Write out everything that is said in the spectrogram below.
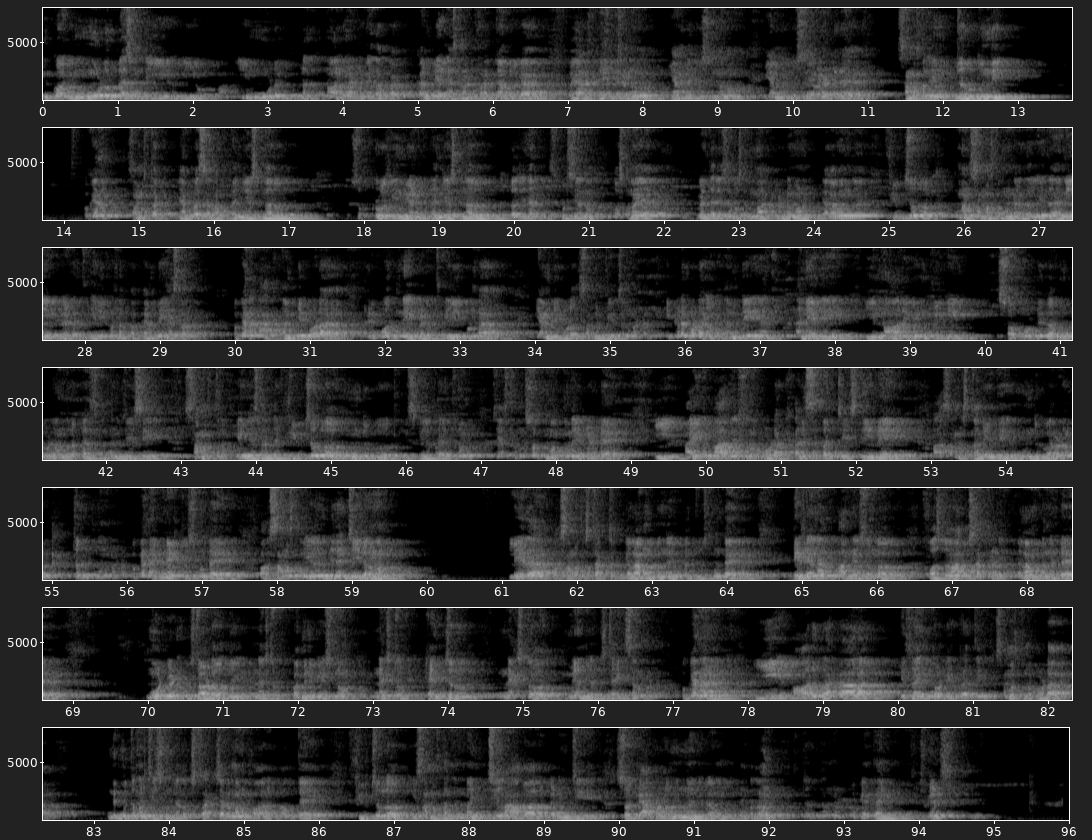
ఇంకో ఈ మూడు ప్లస్ ఉంటే ఈ ఈ ఈ మూడు నాలుగు గంటల మీద ఒక కమిటీ వేస్తారంటే ఫర్ ఎగ్జాంపుల్గా నేను ఎండి చూస్తున్నాం మనం. ఎండి చూస్తే ఏమంటే సంస్థలు ఏమి జరుగుతుంది? ఓకేనా? సంస్థ ఎంప్లాయీస్ ఎలా పనిచేస్తున్నారు. సో రోజు ఎన్ని గంటలు పనిచేస్తున్నారు రోజు ఏదైనా డిస్ప్యూట్స్ ఏమైనా వస్తున్నాయా? వీళ్ళు తెలిసే వస్తున్న మార్కెట్ డిమాండ్ ఎలా ఉంది? ఫ్యూచర్లో మన సంస్థ ఉండగదా లేదా అని వీళ్ళకి తెలియకుండా ఒక కమిటీ వేస్తారు. ఓకేనా? ఆ కమిటీ కూడా రిపోర్ట్ని వీళ్ళకి తెలియకుండా ఎండి కూడా సబ్మిట్ చేయొచ్చు అనమాట ఇక్కడ కూడా ఈ కమిటీ అనేది ఈ నాలుగింటికి సపోర్టివ్గా ఉంటూ అందరూ కలిసి పనిచేసి సంస్థలు ఏం చేస్తారంటే ఫ్యూచర్లో ముందుకు తీసుకెళ్ళే ప్రయత్నం చేస్తాం సో మొత్తం ఏంటంటే ఈ ఐదు ఆదేశాలు కూడా కలిసి పనిచేస్తేనే ఆ సంస్థ అనేది ముందుకు వెళ్ళడం జరుగుతుంది అనమాట ఓకే నాకు నెక్స్ట్ చూసుకుంటే ఒక సంస్థను ఏదో డిజైన్ చేయగలం లేదా ఒక సంస్థ స్ట్రక్చర్ ఎలా ఉంటుంది అని చూసుకుంటే డిజైన్ ఆఫ్ ఆర్గనైజేషన్లో ఫస్ట్ ఆర్గనైజ్ స్ట్రక్చర్ ఎలా ఉంటుందంటే మోటివేట్ స్టార్ట్ అవుతుంది next communication next culture next main styles అనమాట ఓకేనా? ఈ ఆరు రకాల డిజైన్ తోటి ప్రతి సంస్థను కూడా నిర్మితం మనం చేసుకుంటే ఒక స్ట్రక్చర్ మనం ఫాలో అవుతే ఫ్యూచర్లో ఈ సంస్థ మంచి లాభాలు గడించి సో వ్యాపారంలో ముందంజగా ఉండడం జరుగుతుంది అనమాట ఓకే థ్యాంక్ యూ స్టూడెంట్స్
